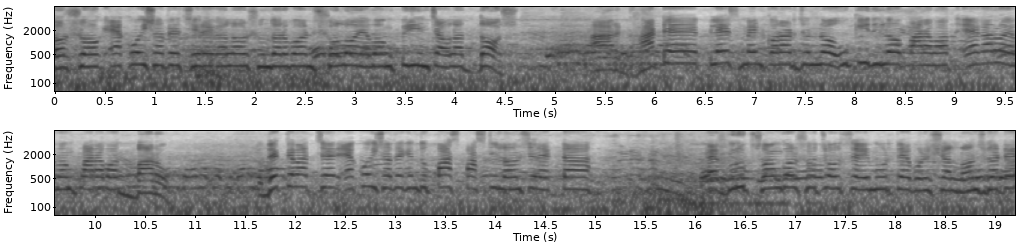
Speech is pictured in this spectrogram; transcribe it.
দর্শক, একই সাথে ছেড়ে গেল সুন্দরবন ষোলো এবং পিরিন চাওলা দশ। আর ঘাটে প্লেসমেন্ট করার জন্য উকি দিল পারাবত এগারো এবং পারাবত বারো। দেখতে পাচ্ছেন, একই সাথে কিন্তু পাঁচ পাঁচটি লঞ্চের একটা গ্রুপ সংঘর্ষ চলছে এই মুহূর্তে বরিশাল লঞ্চ ঘাটে।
